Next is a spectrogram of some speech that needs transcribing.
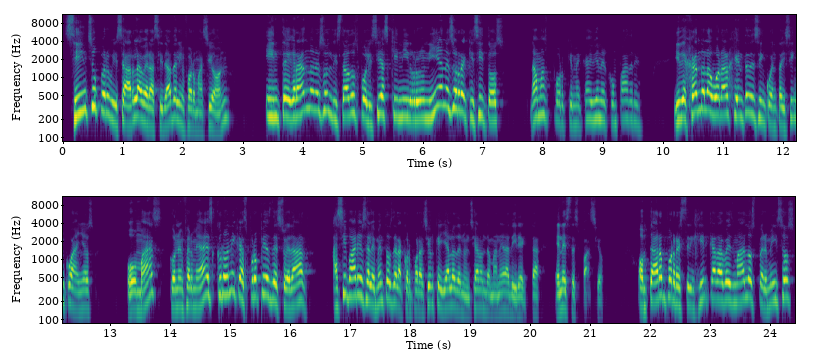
sin supervisar la veracidad de la información, integrando en esos listados policías que ni reunían esos requisitos, nada más porque me cae bien el compadre, y dejando laborar gente de 55 años o más con enfermedades crónicas propias de su edad. Así varios elementos de la corporación que ya lo denunciaron de manera directa en este espacio optaron por restringir cada vez más los permisos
